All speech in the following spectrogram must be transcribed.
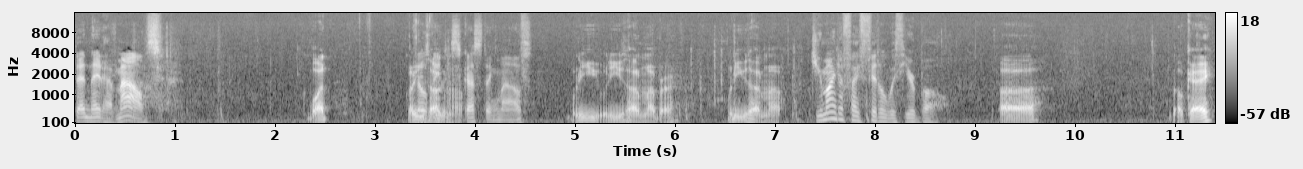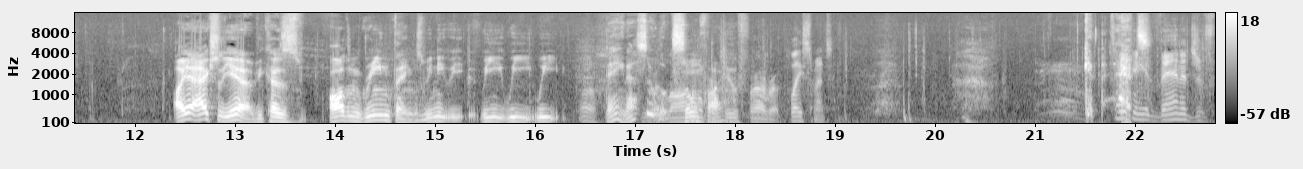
then they'd have mouths. What? What are you talking about? disgusting mouths. What are you What are you talking about, bro? What are you talking about? Do you mind if I fiddle with your bow? Uh. Okay. Oh yeah, actually yeah, because all them green things we need. We we we, we Dang, that suit looks long so fire. overdue for a replacement. Get the Taking advantage of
